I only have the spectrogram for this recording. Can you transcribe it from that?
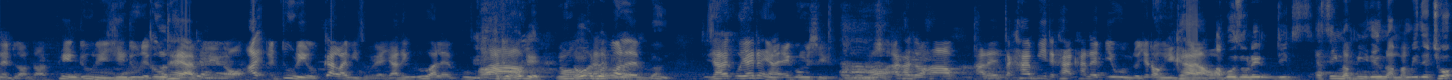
နဲ့တူအောင်သူကဖင်တူးတွေရင်တူးတွေကုန်ထက်ရပြီလေနော်အဲ့အတူတွေကိုကတ်လိုက်ပြီဆိုကြတဲ့ရာသီဥတုကလည်းပူဟာဟုတ်တယ်နော်နော်အဲ့အဲ့တော့တော့လည်းပူဒီစားကိုရိုက်တဲ့ရင်လည်းအကူမရှိဘူးနော်အဲ့ခါကျတော့ဟာခါလဲတခန်းပြီးတခန်းခန်းနဲ့ပြေးဝင်ပြီးတော့ရက်တော်ကြီးခါရတာဟောအကိုဆိုလေးဒီအစိမ့်မပြီးသေးဘူးလားမပြီးသေးချော့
